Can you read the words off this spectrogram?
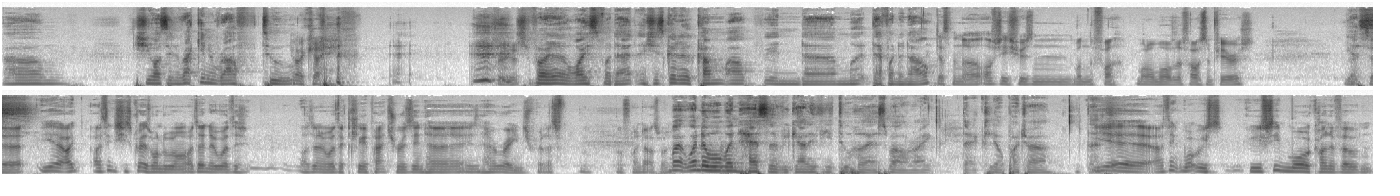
Um, she was in Wreck-It Ralph 2. Okay. She provided a voice for that, and she's going to come up in the Mer- Death on the Nile. Doesn't know. Obviously, she was in one of the fa- one or more of the Fast and Furious. Yes. But, uh, yeah, I, I think she's great as Wonder Woman. I don't know whether I don't know whether Cleopatra is in her is in her range, but let's we'll find out as well. but Wonder Woman has a regality to her as well, right? That Cleopatra. does. Yeah, I think what we've we've seen more kind of um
